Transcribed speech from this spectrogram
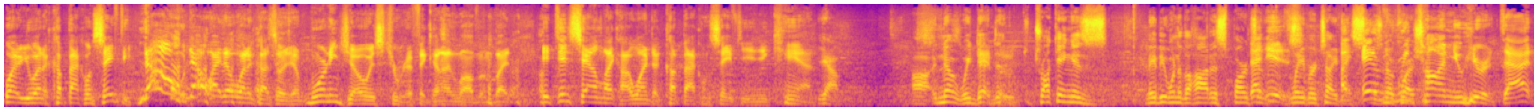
well, you want to cut back on safety? No, no, I don't want to cut safety. Morning Joe is terrific, and I love him, but it did sound like I wanted to cut back on safety, and you can't. Yeah. Uh, no, we did. Trucking is maybe one of the hottest parts that of is. labor tightness. Uh, every no question. time you hear it, that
